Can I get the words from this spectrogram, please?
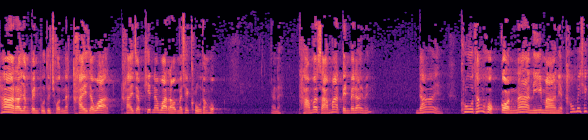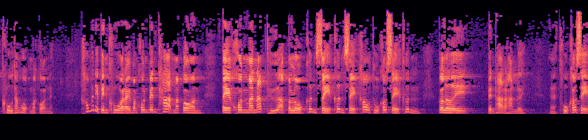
ถ้าเรายังเป็นปุตุชนนะใครจะว่าใครจะคิดนะว่าเราไม่ใช่ครูทั้งหกนะ ถามว่าสามารถเป็นไปได้ไหม ได้ ครูทั้งหกก่อนหน้านี้มาเนี่ยเขาไม่ใช่ครูทั้งหกมาก่อนนะเขาไม่ได้เป็นครูอะไร บางคนเป็นทาสมาก่อน แต่คนมานับถืออัปโลกขึ้นเสกขึ้นเสกเข้าถูกเขาเสกขึ้น ก็เลยเป็นพระอรหันต์เลยถูกเขาเสก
